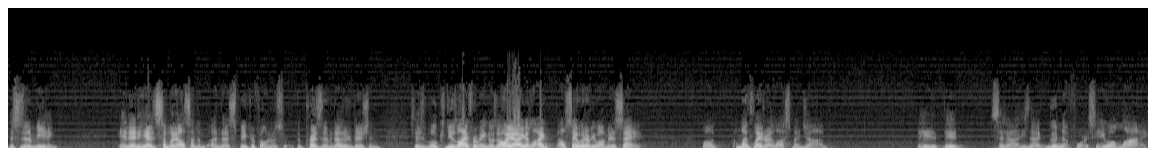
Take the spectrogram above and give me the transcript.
This is in a meeting." And then he had someone else on the on the speakerphone who's the president of another division says, Well, can you lie for me? He goes, Oh, yeah, I can, I, will say whatever you want me to say. Well, a month later, I lost my job. They, they said, oh, He's not good enough for us. he won't lie.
